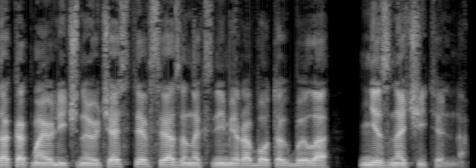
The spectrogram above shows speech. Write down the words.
так как мое личное участие в связанных с ними работах было незначительно.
